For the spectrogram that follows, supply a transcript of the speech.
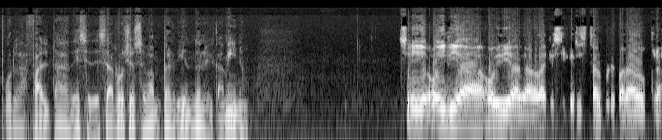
por la falta de ese desarrollo se van perdiendo en el camino. Sí, hoy día, hoy día la verdad que si querés estar preparado para,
